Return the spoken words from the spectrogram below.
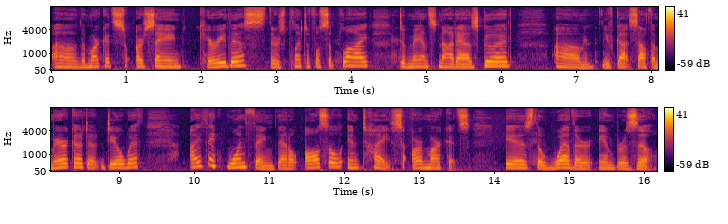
Uh, the markets are saying, carry this, there's plentiful supply, demand's not as good. Um, you've got South America to deal with. I think one thing that'll also entice our markets is the weather in Brazil.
